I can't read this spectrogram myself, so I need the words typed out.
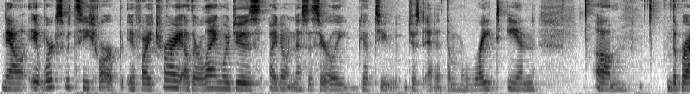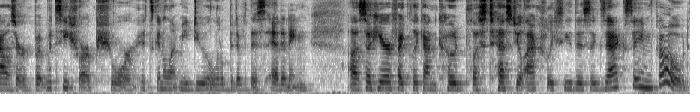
Now it works with C Sharp. If I try other languages, I don't necessarily get to just edit them right in um, the browser, but with C Sharp, sure, it's going to let me do a little bit of this editing. Uh, so here, if I click on code plus test, you'll actually see this exact same code,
